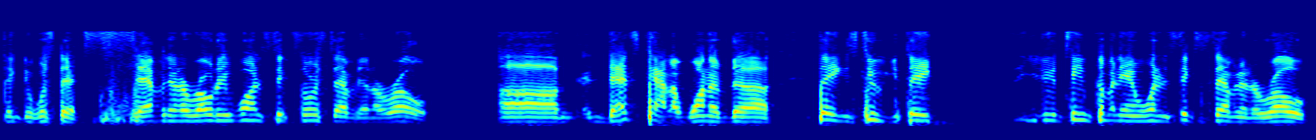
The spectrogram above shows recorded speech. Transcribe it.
think what's that seven in a row they won six or seven in a row. Um, that's kind of one of the things too. You think your team coming in winning six or seven in a row,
